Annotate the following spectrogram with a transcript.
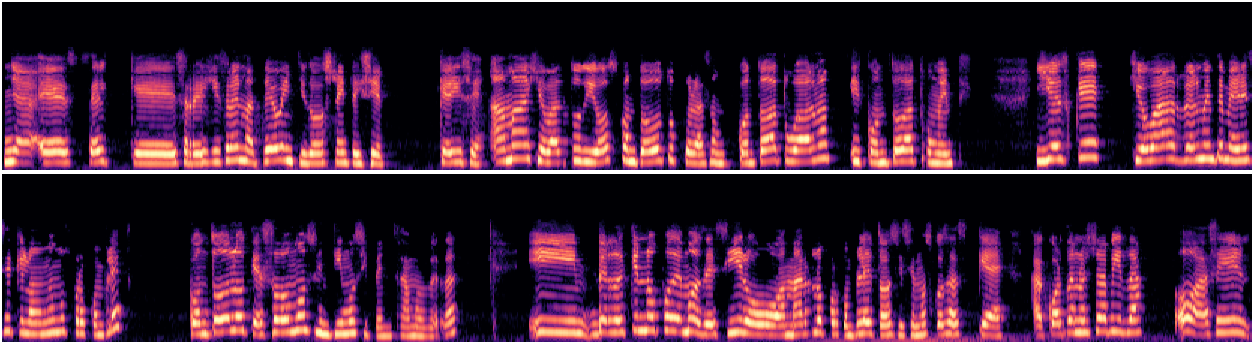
Ya es el que se registra en Mateo 22, 37, que dice, ama a Jehová tu Dios con todo tu corazón, con toda tu alma y con toda tu mente. Y es que Jehová realmente merece que lo amemos por completo, con todo lo que somos, sentimos y pensamos, ¿verdad? Y verdad que no podemos decir o amarlo por completo si hacemos cosas que acortan nuestra vida o hacen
